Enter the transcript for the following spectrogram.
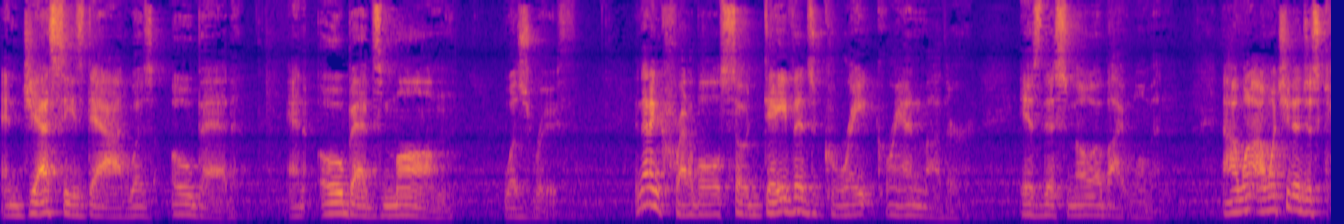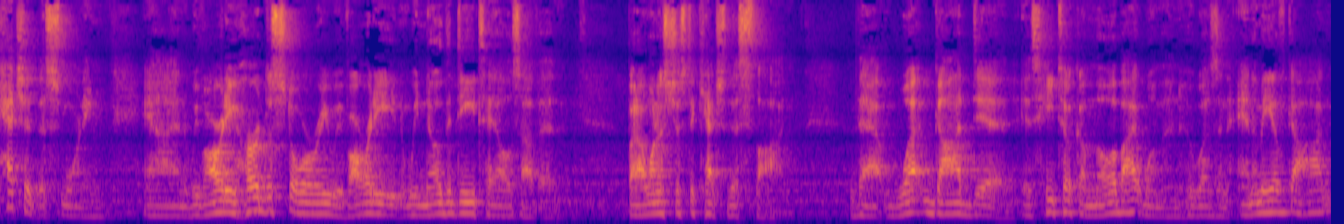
and Jesse's dad was Obed, and Obed's mom was Ruth. Isn't that incredible? So, David's great grandmother is this Moabite woman. Now, I want, I want you to just catch it this morning. And we've already heard the story, we've already, we know the details of it. But I want us just to catch this thought that what God did is He took a Moabite woman who was an enemy of God,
